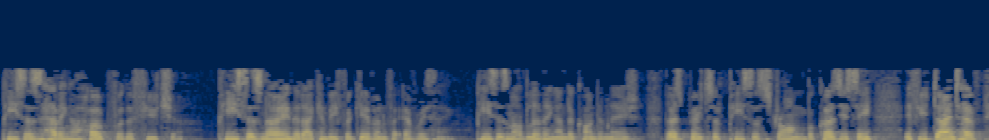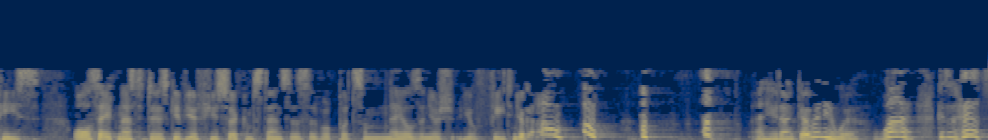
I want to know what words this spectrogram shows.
Peace is having a hope for the future. Peace is knowing that I can be forgiven for everything. Peace is not living under condemnation. Those boots of peace are strong because you see, if you don't have peace, all Satan has to do is give you a few circumstances that will put some nails in your, sh- your feet and you go, oh, oh, oh, oh, and you don't go anywhere. Why? Because it hurts.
